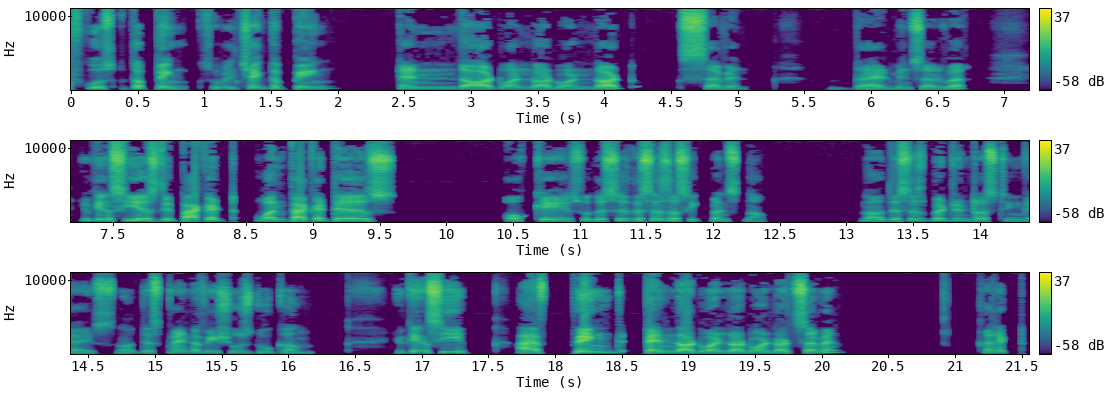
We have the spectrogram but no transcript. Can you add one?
Of course, the ping. So we'll check the ping 10.1.1.7, the admin server. You can see as the packet, one packet is okay. So this is this is the sequence now. Now this is bit interesting guys. Now this kind of issues do come. You can see I have pinged 10.1.1.7 correct.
